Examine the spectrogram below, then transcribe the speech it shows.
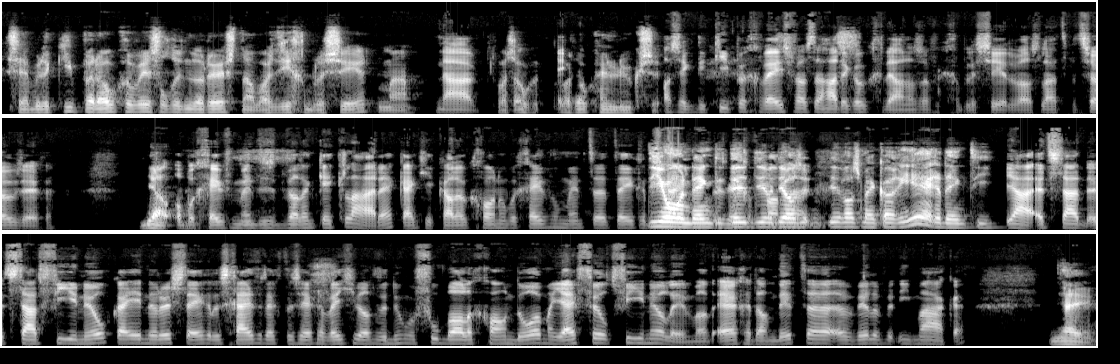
Ze hebben de keeper ook gewisseld in de rust. Nou was die geblesseerd, maar Nou, het was ook, was ook geen luxe. als ik die keeper geweest was, dan had ik ook gedaan alsof ik geblesseerd was. Laten we het zo zeggen. Ja, Op een gegeven moment is het wel een keer klaar, hè? Kijk, je kan ook gewoon op een gegeven moment eh, tegen de Die jongen denkt, dit, zeggen dit, van, dit was, eh, dit was mijn carrière, denkt hij. Ja, het staat, het staat 4-0. Kan je in de rust tegen de scheidsrechter zeggen: Weet je wat we doen? We voetballen gewoon door. Maar jij vult 4-0 in. Want erger dan dit eh, willen we het niet maken. nee.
